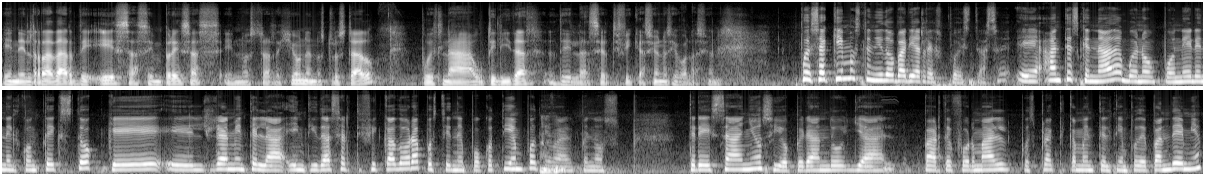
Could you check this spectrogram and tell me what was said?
en el radar de esas empresas en nuestra región, en nuestro estado, pues la utilidad de las certificaciones y evaluaciones? Pues aquí hemos tenido varias respuestas. Eh, antes que nada, bueno, poner en el contexto que realmente la entidad certificadora pues tiene poco tiempo, tiene apenas tres años y operando ya parte formal, pues prácticamente el tiempo de pandemia.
